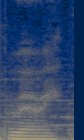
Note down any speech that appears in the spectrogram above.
Temporary.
